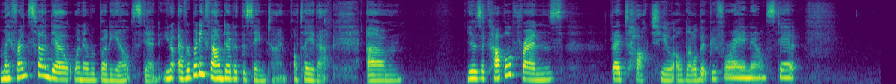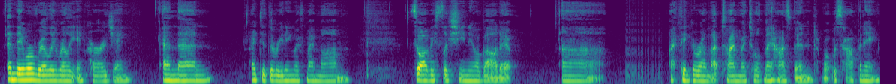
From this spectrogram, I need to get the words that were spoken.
my friends found out when everybody else did. You know, everybody found out at the same time. I'll tell you that. Um, there's a couple of friends that I talked to a little bit before I announced it, and they were really, really encouraging. And then I did the reading with my mom. So obviously she knew about it. Uh, I think around that time I told my husband what was happening.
